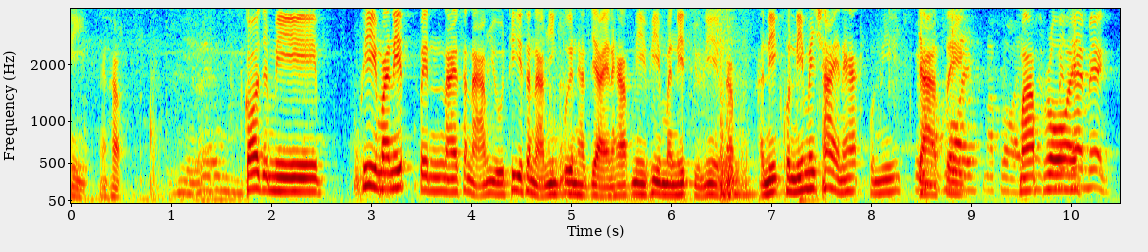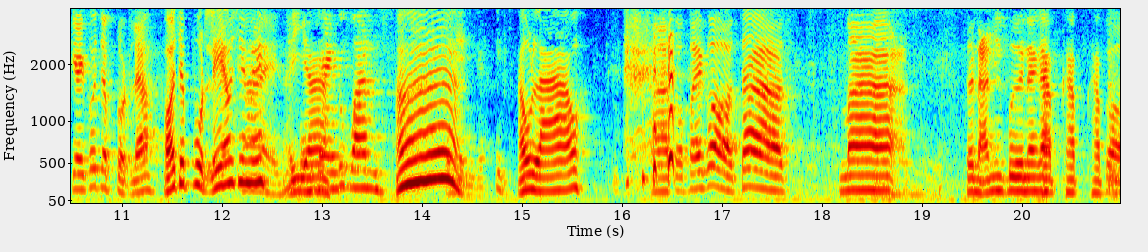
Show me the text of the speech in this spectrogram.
นี่นะครับ ก็จะมีพี่มานิดเป็นนายสนามอยู่ที่สนามยิงปืนหัดใหญ่นะครับมีพี่มานิดอยู่นี่ครับ อันนี้คนนี้ไม่ใช่นะฮะคนนี้จ่าเสกมาปล่อยมาโปรยไม่ใช่ไม่แกก็จะปลดแล้วอ๋อจะปลดแล้วใช่ไหมผมไอ้ยาแทงทุกวันอ่าเอาลาวอ่าต่อไปก็ถ้ามาสนามยิงปืนนะคครัรับบครับครับก็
